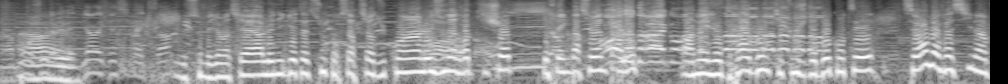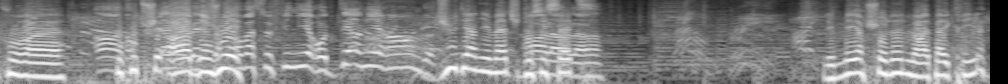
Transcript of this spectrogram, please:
Un bon Ah, jeu, il oui. bien agressif avec ça. Le saut médium entier, le Nigetatsu pour sortir du coin, le Izuna Drop qui chope, Oui. le Flying Barcelone, Oh, pardon. dragon Ah mais le dragon oh qui touche des deux côtés. C'est vraiment pas facile hein, pour euh, Ah, Pour non, toucher. très Ah, bien joué. On va se finir au dernier round. du dernier match de Oh ces sets. Les meilleurs shonen ne l'auraient pas écrit.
